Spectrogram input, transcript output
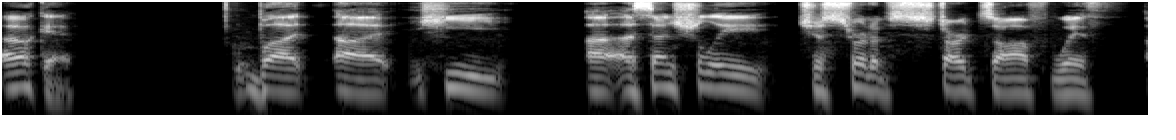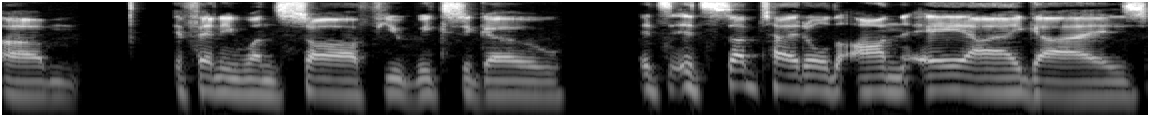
Okay. But uh, he uh, essentially just sort of starts off with um, if anyone saw a few weeks ago, it's it's subtitled on AI guys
